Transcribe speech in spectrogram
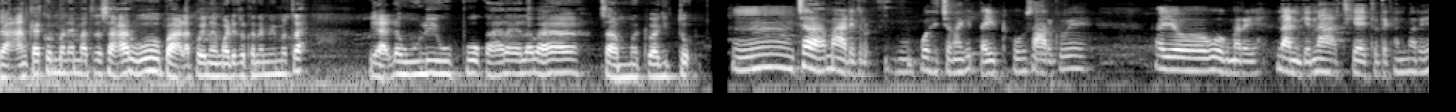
ಜಾನ್ ಕಾಕೊಂಡ್ ಮನೆ ಮಾತ್ರ ಸಾರು. ಭಾಳ ಪೈನ ಮಾಡಿದ್ರು ಕಣಮಿ ಮಾತ್ರ. ಎಲ್ಲ ಹುಳಿ ಉಪ್ಪು ಖಾರ ಎಲ್ಲವ ಸಮ್ಮಟ್ಟವಾಗಿತ್ತು ಹ್ಞೂ ಚಾ ಮಾಡಿದ್ರು. ಚೆನ್ನಾಗಿ ಚೆನ್ನಾಗಿತ್ತ. ಇಟ್ಕೊ ಸಾರ್ಗೂ. ಅಯ್ಯೋ ಹೋಗಿ ಮರೆ ನನಗೆ ನಾಚಿಕೆ ಆಯ್ತದೆ ಕಣ್ಮರೆ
